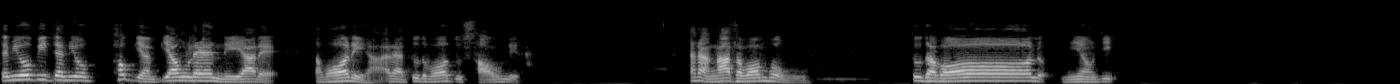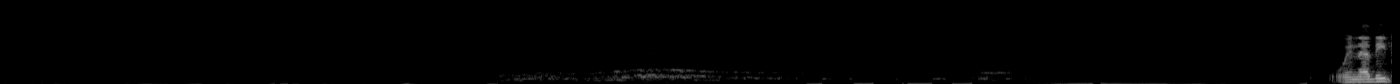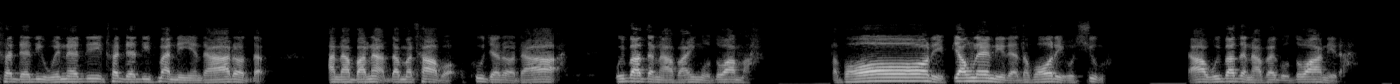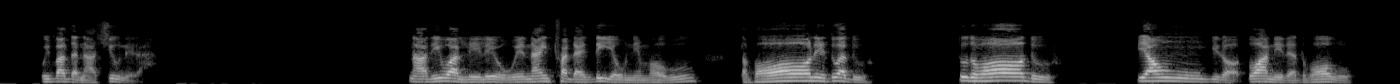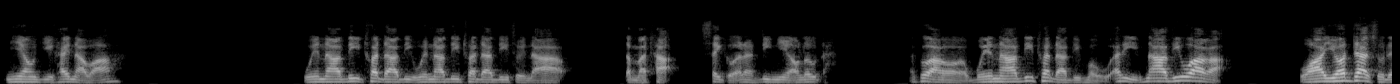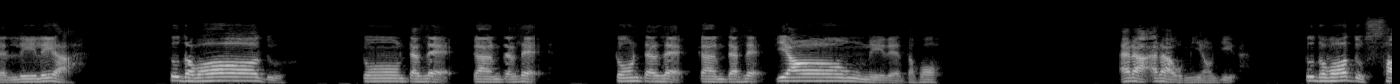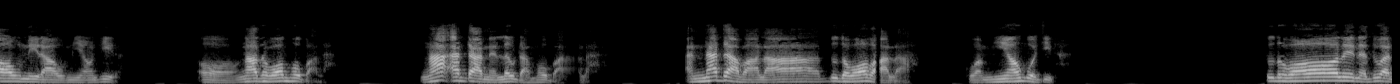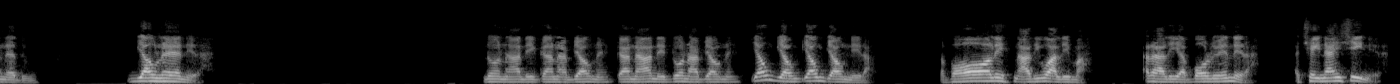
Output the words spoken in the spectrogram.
တမျိုးပြီးတမျိုးဖောက်ပြန်ပြောင်းလဲနေရတဲ့သဘောတွေဟာအဲ့ဒါသူ့သဘောသူဆောင်းနေတာအဲ့ဒါငါသဘောမဟုတ်ဘူးသူ့သဘောလို့မြင်အောင်ကြည့် ဝိနတိထွက်တယ်ဒီဝိနတိထွက်တယ်ဒီမှတ်နေရင်ဒါကတော့အာနာပါနသမထပေါ့အခုကျတော့ဒါဝိပဿနာဘိုင်းကိုသွားမှာသဘောတွေပြောင်းလဲနေတဲ့သဘောတွေကိုရှုမှာဒါဝိပဿနာဘက်ကိုသွားနေတာဝိပဿနာရှုနေတာနာသီဝလေလေးကိုဝင်တိုင်းထွက်တိုင်းသိယုံနေမဟုတ်ဘူးသဘောလေးသူ့အတူသူ့သဘောသူပြောင်းပြီးတော့သွားနေတဲ့သဘောကိုမြင်အောင်ကြည့်ခိုင်းတာပါ ဝေနာတိထွက်တာတိဝေနာတိထွက်တာတိဆိုရင်ဒါသမထစိတ်ကိုအဲ့ဒါတည်ငြိမ်အောင်လုပ်တာအခုကဝေနာတိထွက်တာတိမဟုတ်ဘူးအဲ့ဒီနှာသီးဝါကဝါယောဓာတ်ဆိုတဲ့လေလေးဟာသူ့သဘောသူတွန်းတက်လှက်ကံတက်လှက်တွန်းတက်လှက်ကံတက်လှက်ပြောင်းနေတဲ့သဘောအဲ့ဒါအဲ့ဒါကိုမြင်အောင်ကြည့်တာသူ့သဘောသူဆောင်းနေတာကိုမြင်အောင်ကြည့်တာဩငါသဘောမဟုတ်ပါလား ငါအတ္တနဲ့လောက်တာမဟုတ်ပါလားအနတ္တပါလားသူသဘောပါလားကိုကမြင်အောင်ကိုကြည့်တာသူသဘောလေးနဲ့သူကနဲ့သူပြောင်းလဲနေတာတွန်းနာဒီကန္နာပြောင်းတယ်ကန္နာနေတွန်းနာပြောင်းတယ်ပြောင်းပြောင်းပြောင်းပြောင်းနေတာသဘောလေးနာသီဝလေးမှာအဲ့ဒါလေးကပေါ်လွင်နေတာအချိန်တိုင်းရှိနေတာ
